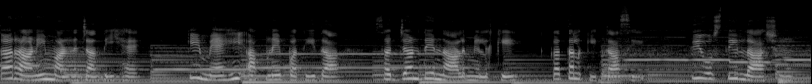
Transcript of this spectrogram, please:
ਤਾਂ ਰਾਣੀ ਮੰਨ ਜਾਂਦੀ ਹੈ ਕਿ ਮੈਂ ਹੀ ਆਪਣੇ ਪਤੀ ਦਾ ਸੱਜਣ ਦੇ ਨਾਲ ਮਿਲ ਕੇ ਕਤਲ ਕੀਤਾ ਸੀ ਤੇ ਉਸ ਦੀ ਲਾਸ਼ ਨੂੰ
